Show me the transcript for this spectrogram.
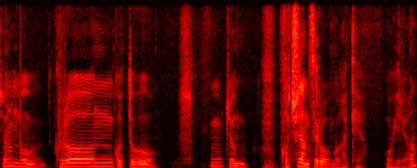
저는 뭐 그런 것도 음, 좀 거추장스러운 것 같아요. 오히려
